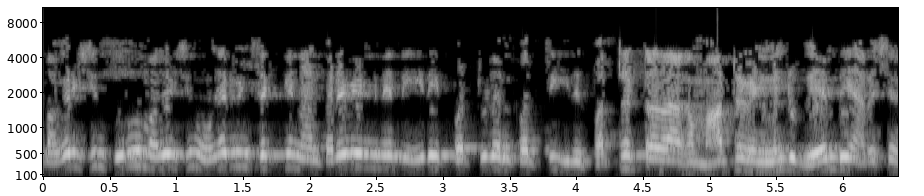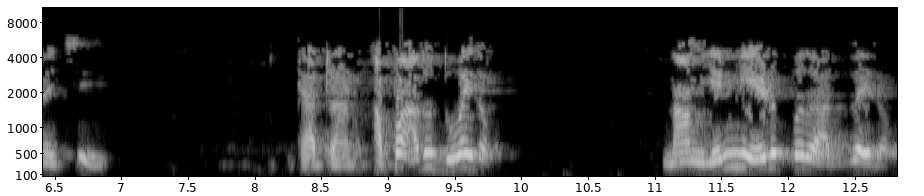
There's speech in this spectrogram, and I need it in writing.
மகரிஷின் துருவ மகரிஷின் உணர்வின் சக்தி நான் பெற வேண்டும் என்று இதை பற்றுடன் பற்றி இது பற்றற்றதாக மாற்ற வேண்டும் என்று வேம்பை அரசு வச்சு காட்டுறான். அப்ப அது துவைதம். நாம் எண்ணி எடுப்பது அத்வைதம்.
